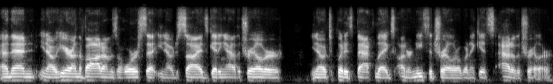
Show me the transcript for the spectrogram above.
And then you know, here on the bottom is a horse that you know decides getting out of the trailer you know, to put its back legs underneath the trailer when it gets out of the trailer.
